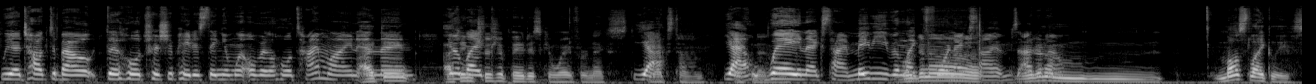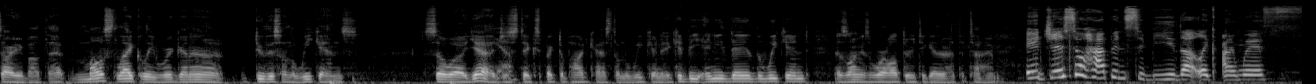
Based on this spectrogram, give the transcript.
we had talked about the whole Trisha Paytas thing and went over the whole timeline, and I then think you're think like, Trisha Paytas can wait for next Yeah. next time. yeah, Definitely. way next time, maybe even We're like four gonna- next times. I don't gonna, know. mm, most likely, sorry about that. Most likely, we're gonna do this on the weekends. So uh, yeah, Yeah. just expect a podcast on the weekend. It could be any day of the weekend, as long as we're all three together at the time. It just so happens to be that like I'm with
